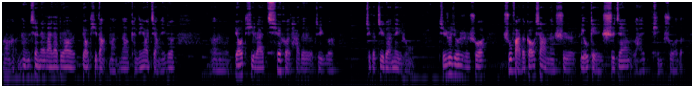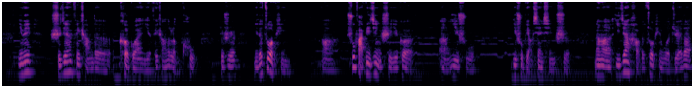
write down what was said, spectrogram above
啊，那么现在大家都要标题党嘛，那肯定要讲一个呃标题来切合它的这个这个这段内容。其实就是说，书法的高下呢是留给时间来评说的，因为时间非常的客观，也非常的冷酷。就是你的作品啊，书法毕竟是一个呃艺术艺术表现形式。那么一件好的作品，我觉得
